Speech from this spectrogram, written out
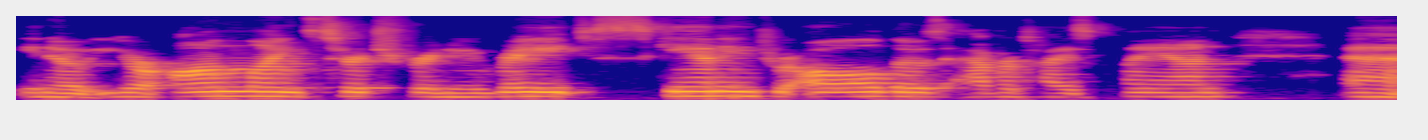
you know, your online search for a new rate, scanning through all those advertised plan uh,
